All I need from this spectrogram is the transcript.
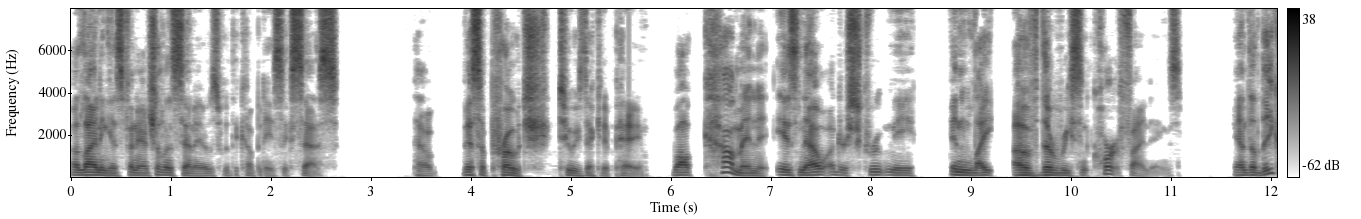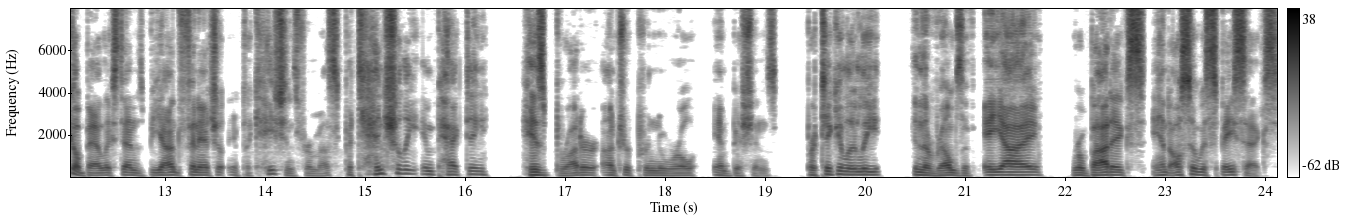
aligning his financial incentives with the company's success. Now, this approach to executive pay, while common, is now under scrutiny in light of the recent court findings. And the legal battle extends beyond financial implications for Musk, potentially impacting his broader entrepreneurial ambitions, particularly in the realms of AI, robotics, and also with SpaceX.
